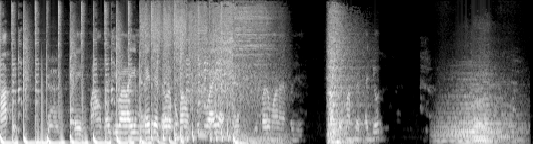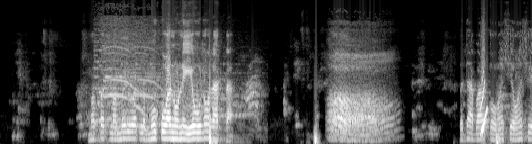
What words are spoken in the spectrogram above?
માપે. એ પાઉંભાજી વાળા એમ કહી દે કે હવે પાઉં આવ્યા છે. પ્રમાણે પછી માપે માપે ખાજો. મફતમાં મળ્યું એટલે મૂકવાનું નહીં, એવું ન રાખતા. બધા બાળકો હસે હસે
